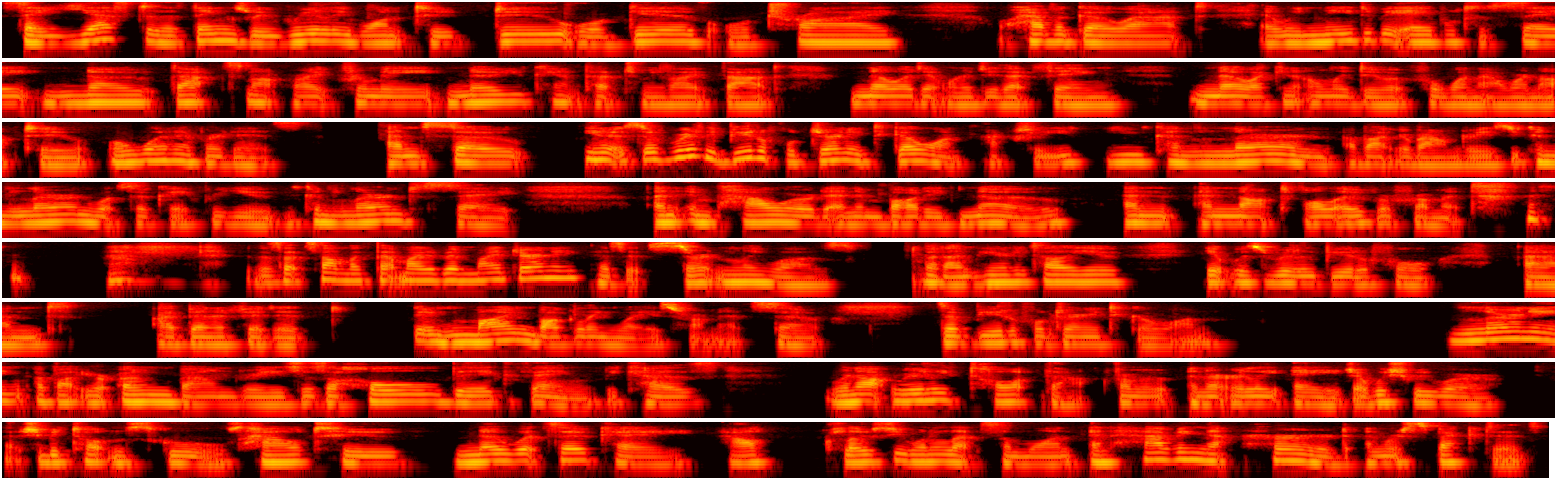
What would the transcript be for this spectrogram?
say yes to the things we really want to do or give or try or have a go at. And we need to be able to say, no, that's not right for me. No, you can't touch me like that. No, I don't want to do that thing. No, I can only do it for one hour, not two, or whatever it is. And so you know, it's a really beautiful journey to go on, actually. You, you can learn about your boundaries. You can learn what's okay for you. You can learn to say an empowered and embodied no and, and not fall over from it. Does that sound like that might have been my journey? Because it certainly was. But I'm here to tell you it was really beautiful and I benefited in mind boggling ways from it. So it's a beautiful journey to go on learning about your own boundaries is a whole big thing because we're not really taught that from an early age. I wish we were. That should be taught in schools how to know what's okay, how close you want to let someone, and having that heard and respected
